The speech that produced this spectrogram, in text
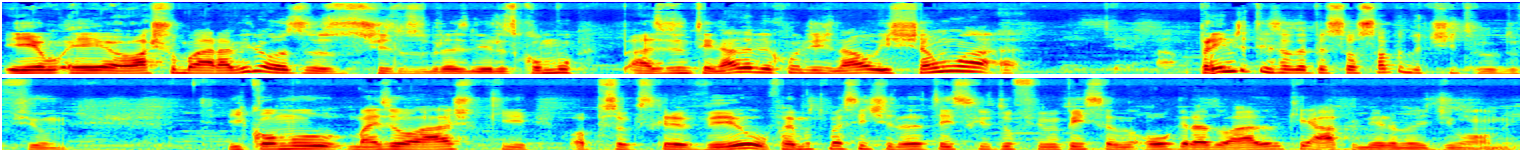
Eu, eu acho maravilhoso os títulos brasileiros, como às vezes não tem nada a ver com o original e chamam prende a atenção da pessoa só pelo título do filme. E como, mas eu acho que a pessoa que escreveu faz muito mais sentido ela ter escrito o filme pensando ou graduado do que a primeira noite de um homem.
